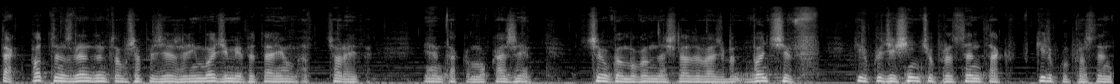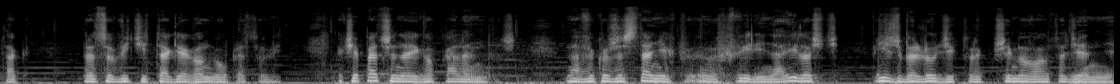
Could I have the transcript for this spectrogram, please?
Tak, pod tym względem to muszę powiedzieć, jeżeli młodzi mnie pytają, a wczoraj miałem taką okazję, czym go mogą naśladować, bądźcie w kilkudziesięciu procentach, w kilku procentach pracowici tak, jak on był pracowity. Jak się patrzy na jego kalendarz, na wykorzystanie ch- chwili, na ilość, liczbę ludzi, których przyjmował codziennie,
